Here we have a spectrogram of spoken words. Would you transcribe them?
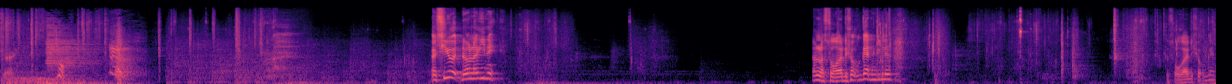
Okay. Eh, siut. Dia lagi ni. Alah, suara ada shotgun gila. Suara ada shotgun.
